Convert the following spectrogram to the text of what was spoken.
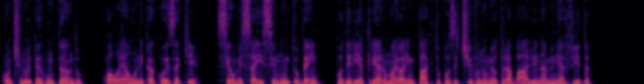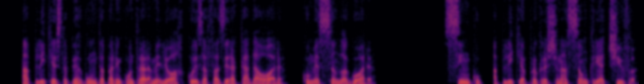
Continue perguntando: qual é a única coisa que, se eu me saísse muito bem, poderia criar o um maior impacto positivo no meu trabalho e na minha vida? Aplique esta pergunta para encontrar a melhor coisa a fazer a cada hora, começando agora. 5. Aplique a procrastinação criativa.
